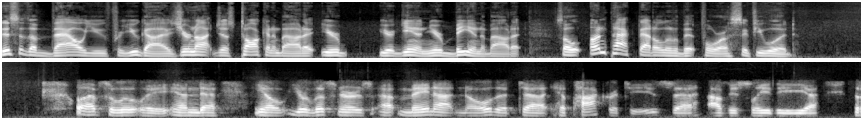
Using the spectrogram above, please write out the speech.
this is a value for you guys you're not just talking about it you're you're again you're being about it. So unpack that a little bit for us if you would. Well absolutely. And uh, you know, your listeners uh, may not know that uh, Hippocrates, uh, obviously the uh, the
